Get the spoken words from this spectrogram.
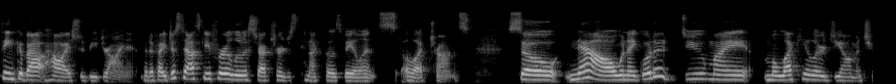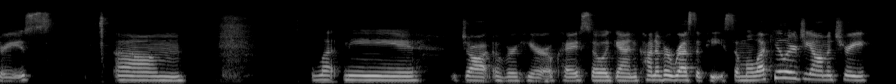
think about how I should be drawing it. But if I just ask you for a Lewis structure, just connect those valence electrons. So now when I go to do my molecular geometries, um, let me jot over here. Okay, so again, kind of a recipe. So molecular geometry,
